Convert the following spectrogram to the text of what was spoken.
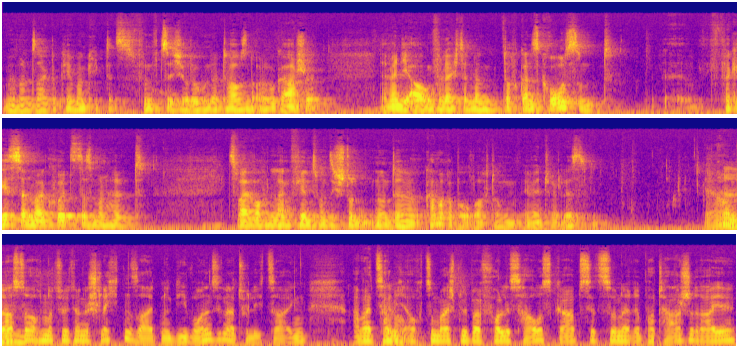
wenn man sagt, okay, man kriegt jetzt 50 oder 100.000 Euro Gage, da werden die Augen vielleicht dann, dann doch ganz groß und äh, vergisst dann mal kurz, dass man halt zwei Wochen lang 24 Stunden unter Kamerabeobachtung eventuell ist. Ja, und da hast du auch natürlich deine schlechten Seiten und die wollen sie natürlich zeigen. Aber jetzt genau. habe ich auch zum Beispiel bei Volles Haus gab es jetzt so eine Reportagereihe,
